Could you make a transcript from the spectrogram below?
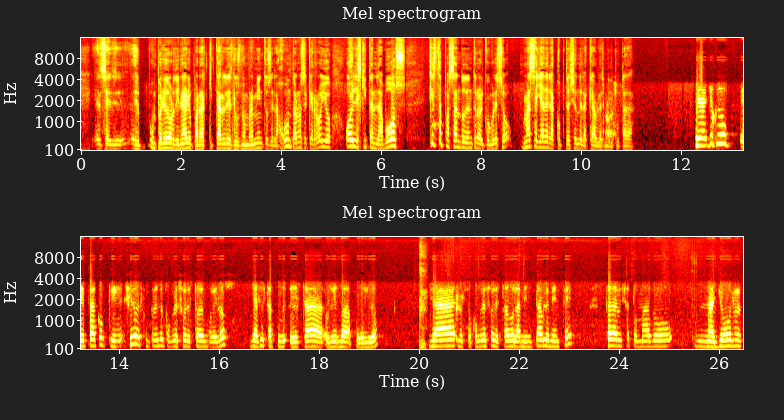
un periodo ordinario para quitarles los nombramientos de la Junta, no sé qué rollo, hoy les quitan la voz. ¿Qué está pasando dentro del Congreso, más allá de la cooptación de la que hablas, mi diputada? Mira, yo creo, eh, Paco, que ha sido descomponiendo el Congreso del Estado de Morelos, ya se está, está oliendo a podrido. Ya nuestro Congreso del Estado, lamentablemente, cada vez ha tomado mayor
